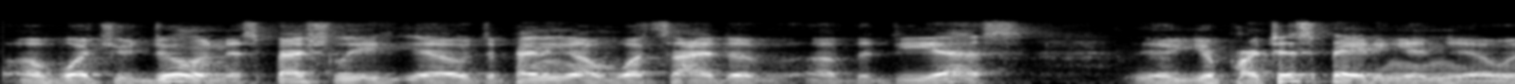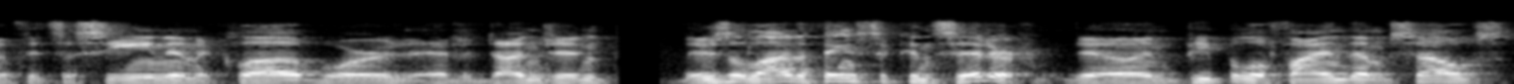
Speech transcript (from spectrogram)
of what you're doing, especially, you know, depending on what side of, of the DS you're participating in, you know, if it's a scene in a club or at a dungeon, there's a lot of things to consider, you know, and people will find themselves,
